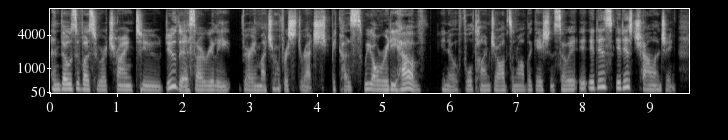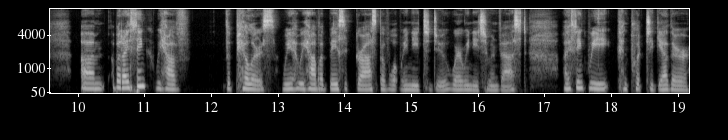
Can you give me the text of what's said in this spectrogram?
And those of us who are trying to do this are really very much overstretched because we already have, you know, full-time jobs and obligations. So it, it is it is challenging. Um, but I think we have the pillars. We, we have a basic grasp of what we need to do, where we need to invest. I think we can put together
